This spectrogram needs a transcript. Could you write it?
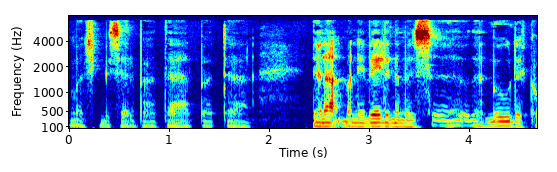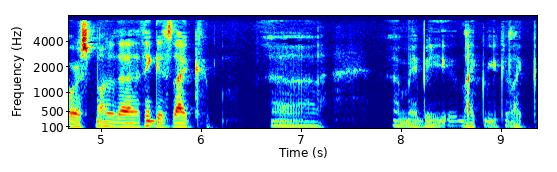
much can be said about that, but uh, then Atmanivedanam is uh, the mood that corresponds to that. I think is like uh, uh, maybe like like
